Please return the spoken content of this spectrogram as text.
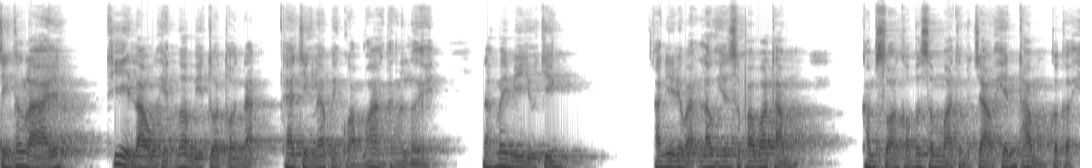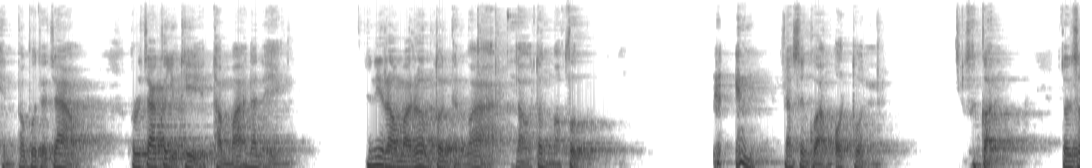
สิ่งทั้งหลายที่เราเห็นว่ามีตัวตนนะแท้จริงแล้วเป็นความว่างทั้งนั้นเลยนะไม่มีอยู่จริง อันนี้เรียกว่า เราเห็นสภาวะธรรมคำสอนของพระสัมมาสัมพุทธเจ้าเห็นธรรมก็ก็เห็นพระพุทธเจ้า พระเจ้าก็อยู่ที่ธรรมะนั่นเองทีนี้เรามาเริ่มต้นกันว่า เราต้องมาฝึกนะซึ่งความอดทน สักก่อน จนส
